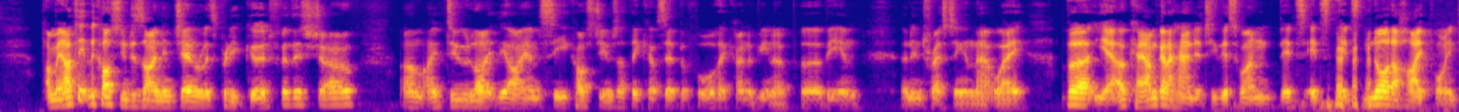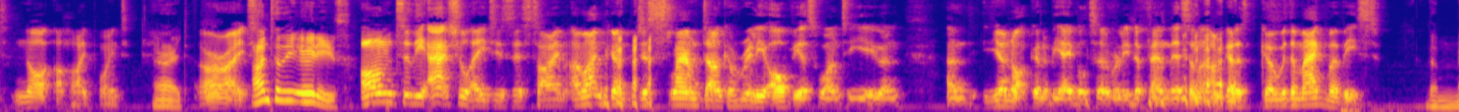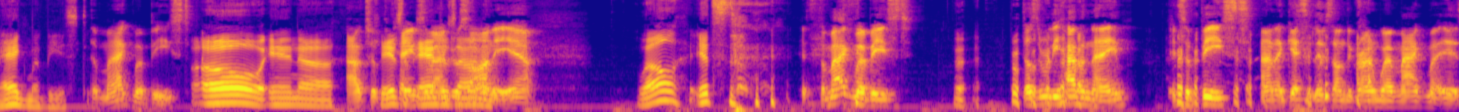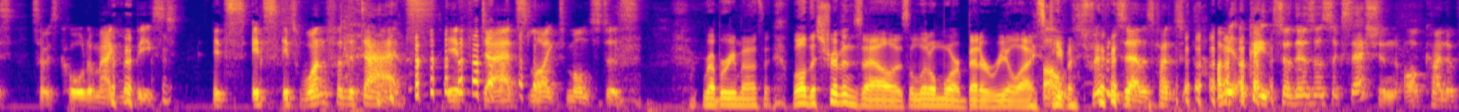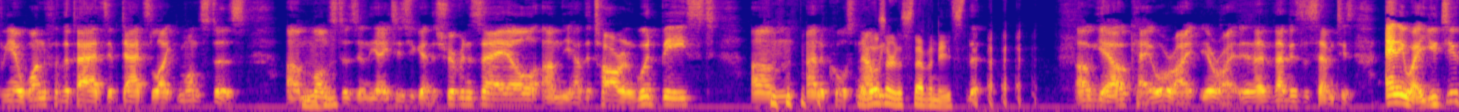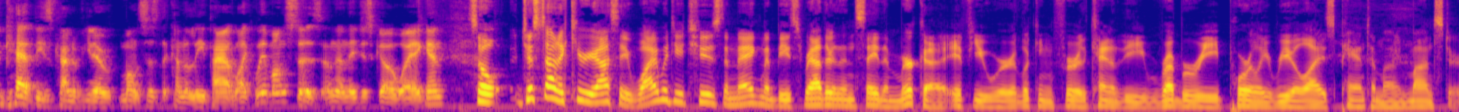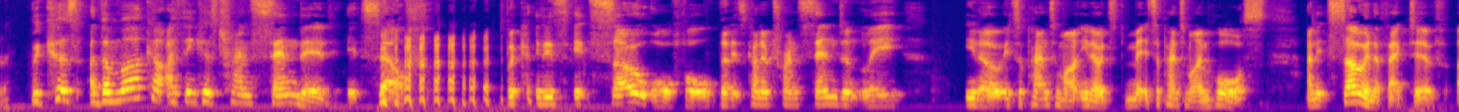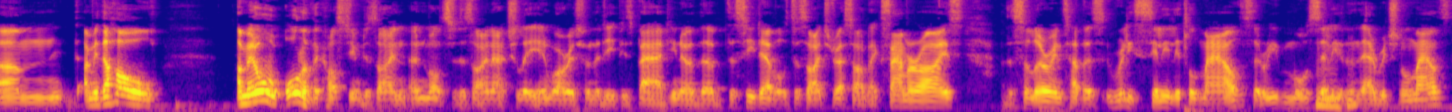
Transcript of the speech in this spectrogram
I mean, I think the costume design in general is pretty good for this show. Um, I do like the IMC costumes. I think I've said before they're kind of you know pervy and, and interesting in that way. But yeah, okay, I'm going to hand it to you. This one, it's it's it's not a high point, not a high point. All right. All right, On to the 80s. on to the actual 80s this time. Um, I'm going to just slam dunk a really obvious one to you, and and you're not going to be able to really defend this. And I'm going to go with the Magma Beast. The Magma Beast. The Magma Beast Oh, in uh out of Caves the Caves of Androzani. Androzani. Yeah, well, it's it's the Magma Beast. Doesn't really have a name. It's a beast, and I guess it lives underground where magma is, so it's called a Magma Beast. It's it's it's one for the dads if dads liked monsters. Rubbery mouth. Well, the Shrivenzale is a little more better realized. Oh, even. Shrivenzale is fantastic. I mean, okay, so there's a succession of kind of you know one for the dads if dads like monsters. Um, Mm-hmm. Monsters in the 80s. You get the Shrivenzale, um, you have the Taran Wood Beast, um, and of course now Those we- are the seventies. Oh yeah, okay, all right, you're right. That, that is the seventies. Anyway, you do get these kind of you know monsters that kind of leap out like we're monsters, and then they just go away again. So, just out of curiosity, why would you choose the magma beast rather than say the Myrka if you were looking for kind of the rubbery, poorly realized pantomime monster? Because the Myrka, I think, has transcended itself. because it is, it's so awful that it's kind of transcendently, you know, it's a pantomime. You know, it's it's a pantomime horse, and it's so ineffective. Um, I mean, the whole. I mean, all, all of the costume design and monster design actually in Warriors from the Deep is bad. You know, the, the Sea Devils decide to dress up like samurais. The Silurians have those really silly little mouths that are even more silly than their original mouths.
